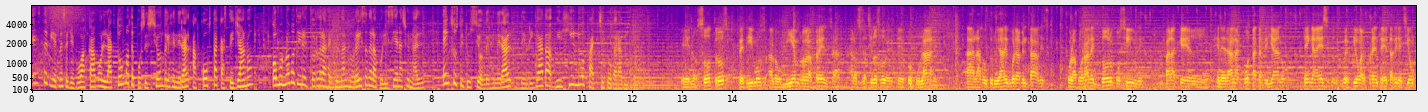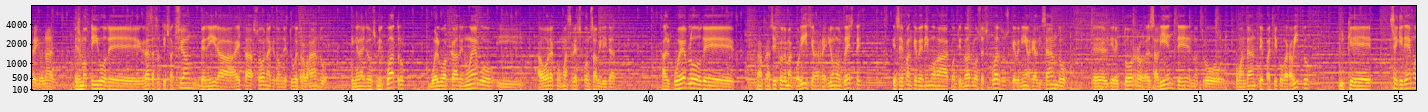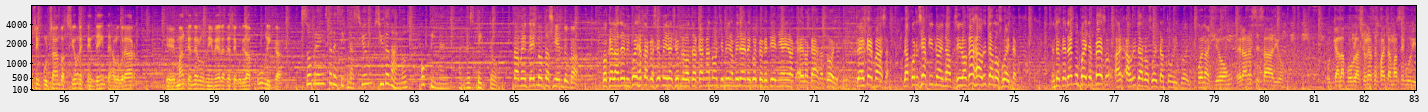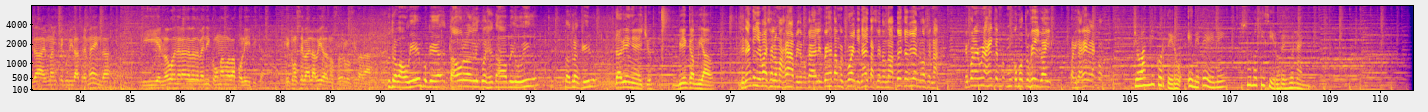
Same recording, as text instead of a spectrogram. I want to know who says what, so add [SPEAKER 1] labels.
[SPEAKER 1] Este viernes se llevó a cabo la toma de posesión del general Acosta Castellano como nuevo director de la Regional Noreste de la Policía Nacional en sustitución del general de brigada Virgilio Pacheco Garavito.
[SPEAKER 2] Eh, nosotros pedimos a los miembros de la prensa, a las asociaciones eh, populares, a las autoridades gubernamentales, colaborar en todo lo posible para que el general Acosta Castellano tenga éxito en su gestión al frente de esta dirección regional.
[SPEAKER 3] Es motivo de grata satisfacción venir a esta zona que donde estuve trabajando en el año 2004. Vuelvo acá de nuevo y ahora con más responsabilidad. Al pueblo de San Francisco de Macorís y a la región nordeste, que sepan que venimos a continuar los esfuerzos que venía realizando el director saliente, nuestro comandante Pacheco Garavito, y que seguiremos impulsando acciones tendentes a lograr eh, mantener los niveles de seguridad pública.
[SPEAKER 1] Sobre esta designación, ciudadanos opinan al respecto.
[SPEAKER 4] Exactamente, él no está haciendo nada, porque la delincuencia está creciendo, mira, siempre lo atracan anoche, mira, mira el golpe que tiene ahí en la, en la cara, todo. Entonces, ¿qué pasa? La policía aquí no hay nada, si lo agarra ahorita lo sueltan. Entonces, que tenga un país de peso, ahorita lo sueltan todo ahí.
[SPEAKER 5] Buena acción, era necesario, porque a la población le hace falta más seguridad, es una inseguridad tremenda, y el nuevo general debe de venir con una nueva política que conserva la vida de nosotros los ciudadanos.
[SPEAKER 6] Un trabajo bien porque hasta ahora la delincuencia está disminuida, está tranquilo.
[SPEAKER 7] Está bien hecho, bien cambiado.
[SPEAKER 6] Tienen que llevárselo más rápido porque la delincuencia está muy fuerte y nadie está haciendo nada. Estoy que bien no hace nada. Que poner una gente como Trujillo ahí para que se arregle la cosa.
[SPEAKER 1] Joanny Cortero, NTN, su noticiero regional.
